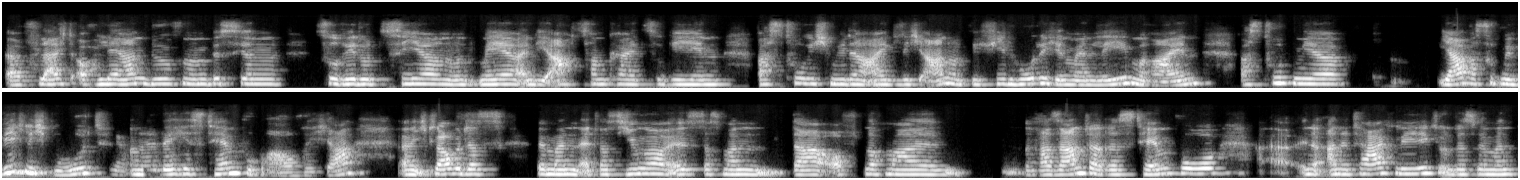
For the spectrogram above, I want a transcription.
äh, vielleicht auch lernen dürfen, ein bisschen zu reduzieren und mehr in die Achtsamkeit zu gehen. Was tue ich mir da eigentlich an und wie viel hole ich in mein Leben rein? Was tut mir ja, was tut mir wirklich gut ja. und welches Tempo brauche ich, ja? Äh, ich glaube, dass wenn man etwas jünger ist, dass man da oft noch mal rasanteres Tempo äh, an den Tag legt und dass wenn man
